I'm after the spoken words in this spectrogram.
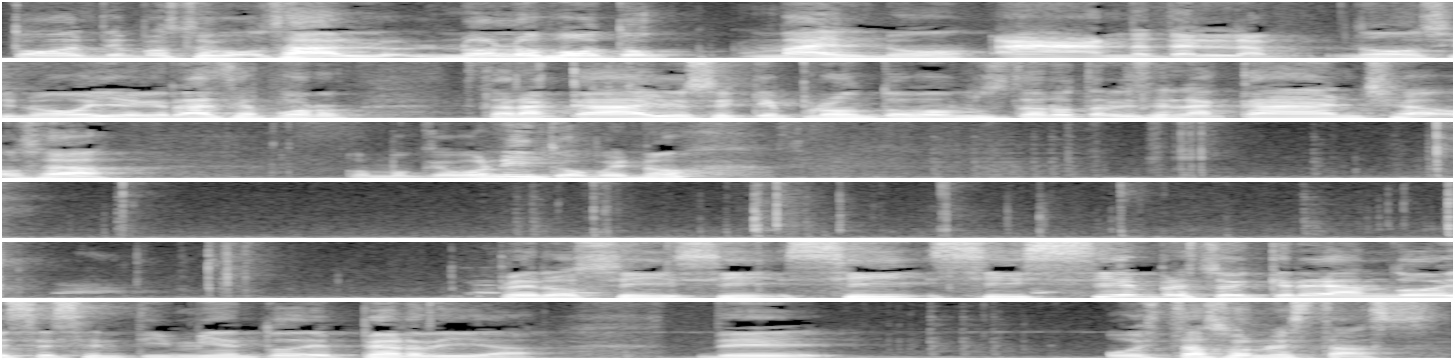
Todo el tiempo estoy, o sea, no los voto mal, ¿no? Ah, ándate la... No, sino, oye, gracias por estar acá, yo sé que pronto vamos a estar otra vez en la cancha, o sea, como que bonito, pues, ¿no? Ya. Ya Pero sí, sí, sí, sí, siempre estoy creando ese sentimiento de pérdida. De o estás o no estás.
